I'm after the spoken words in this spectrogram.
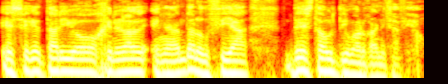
es secretario general en Andalucía de esta última organización.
